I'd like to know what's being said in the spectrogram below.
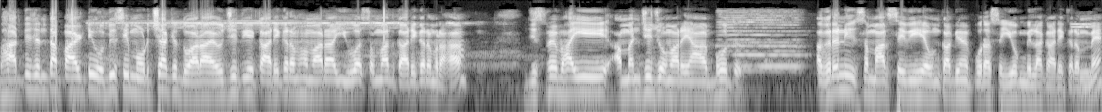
भारतीय जनता पार्टी ओबीसी मोर्चा के द्वारा आयोजित ये कार्यक्रम हमारा युवा संवाद कार्यक्रम रहा। जिसमें भाई अमन जी जो हमारे यहाँ बहुत अग्रणी समाज सेवी है, उनका भी हमें पूरा सहयोग मिला कार्यक्रम में।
